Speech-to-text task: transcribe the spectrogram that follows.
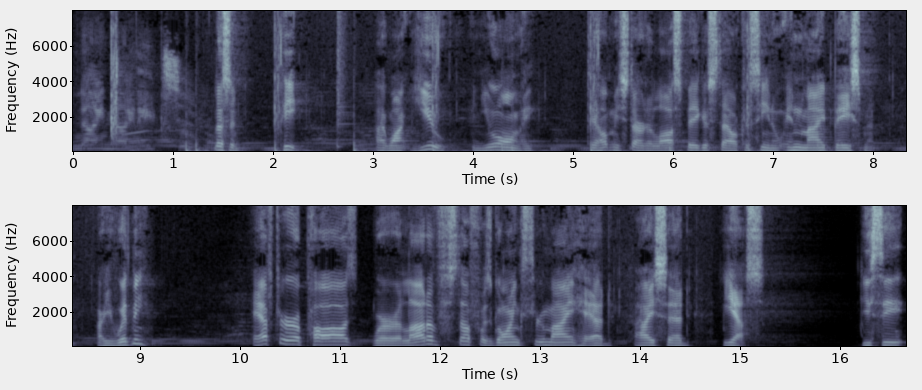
9986. Listen, Pete, I want you and you only to help me start a Las Vegas style casino in my basement. Are you with me? After a pause where a lot of stuff was going through my head, I said, Yes. You see,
